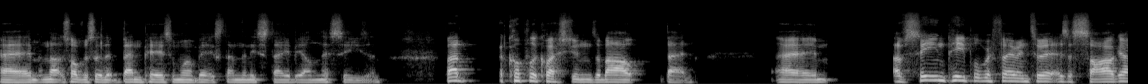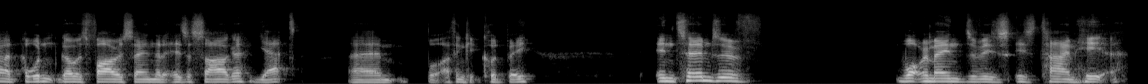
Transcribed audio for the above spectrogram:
Um, and that's obviously that Ben Pearson won't be extending his stay beyond this season. I've had a couple of questions about Ben. Um, I've seen people referring to it as a saga. I, wouldn't go as far as saying that it is a saga yet, um, but I think it could be. In terms of what remains of his his time here,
